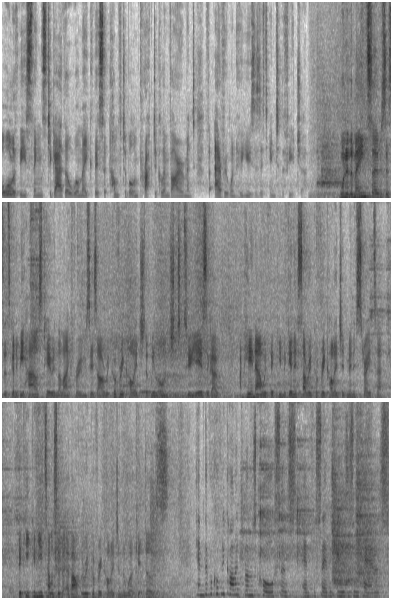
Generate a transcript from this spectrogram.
All of these things together will make this a comfortable and practical environment for everyone who uses it into the future. One of the main services that's going to be housed here in the Life Rooms is our Recovery College that we launched two years ago. I'm here now with Vicky McGuinness, our Recovery College Administrator. Vicky, can you tell us a bit about the Recovery College and the work it does? Um, the Recovery College runs courses um, for service users and carers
